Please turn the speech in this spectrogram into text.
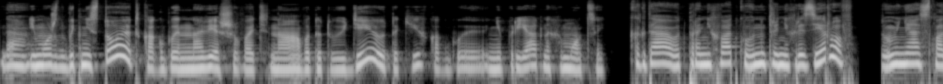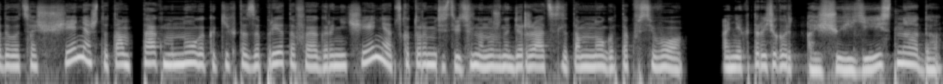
да. И, может быть, не стоит как бы навешивать на вот эту идею таких как бы неприятных эмоций. Когда вот про нехватку внутренних резервов, у меня складывается ощущение, что там так много каких-то запретов и ограничений, с которыми действительно нужно держаться, если там много так всего. А некоторые еще говорят, а еще и есть надо.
